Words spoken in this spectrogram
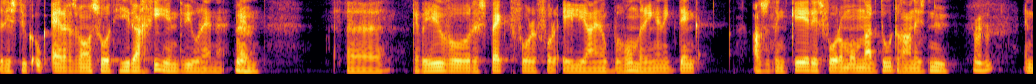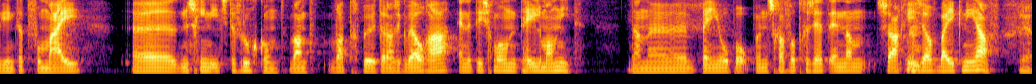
er is natuurlijk ook ergens wel een soort hiërarchie in het wielrennen. Ja. En eh, ik heb heel veel respect voor, voor Elia en ook bewondering. En ik denk, als het een keer is voor hem om naar de Tour te gaan, is het nu. En ik denk dat voor mij eh, misschien iets te vroeg komt. Want wat gebeurt er als ik wel ga en het is gewoon het helemaal niet? Dan eh, ben je op, op een schavot gezet en dan zaag je jezelf bij je knie af. Ja.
